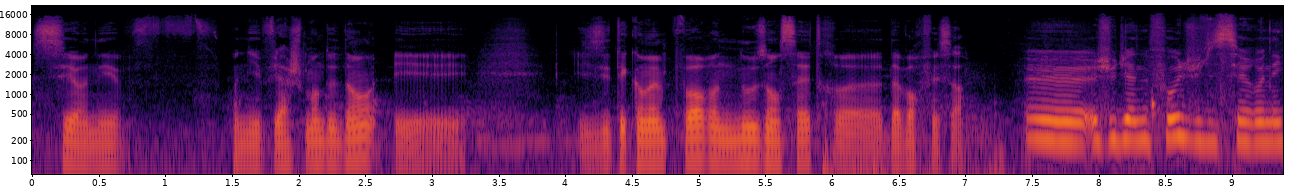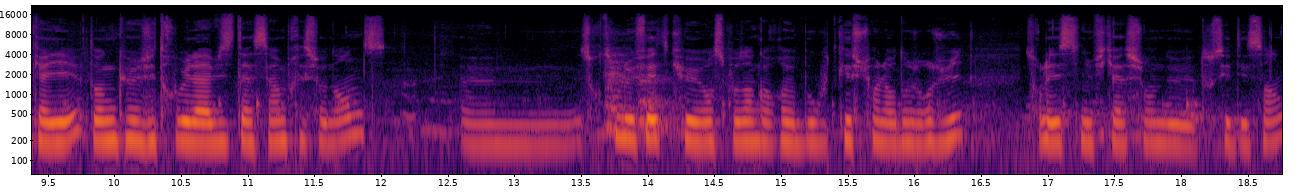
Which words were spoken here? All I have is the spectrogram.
c'est on est on est vachement dedans et ils étaient quand même forts, nos ancêtres, euh, d'avoir fait ça. Euh, Juliane Faux du lycée René Caillé. Donc euh, j'ai trouvé la visite assez impressionnante. surtout le fait qu'on se pose encore beaucoup de questions à l'heure d'aujourd'hui sur les significations de tous ces dessins.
